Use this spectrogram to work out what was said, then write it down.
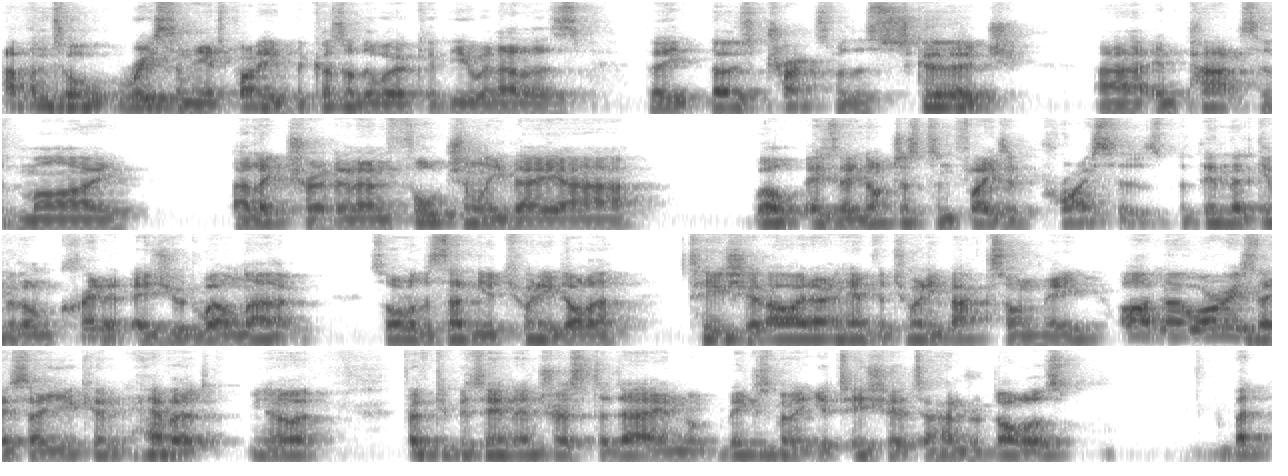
up until recently, it's probably because of the work of you and others, the, those trucks were the scourge uh, in parts of my electorate. And unfortunately, they are, well, as they not just inflated prices, but then they'd give it on credit, as you'd well know. So all of a sudden, your $20 t shirt, oh, I don't have the 20 bucks on me. Oh, no worries, they say. You can have it, you know, at 50% interest today. And next minute, your t shirt's $100. But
